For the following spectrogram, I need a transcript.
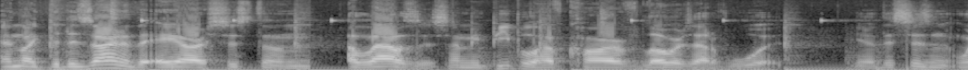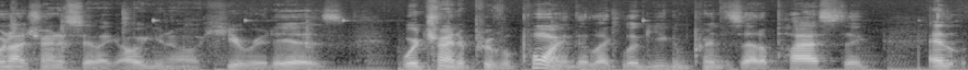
And like the design of the AR system allows this. I mean, people have carved lowers out of wood. You know, this isn't, we're not trying to say like, oh, you know, here it is. We're trying to prove a point. They're like, look, you can print this out of plastic. And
